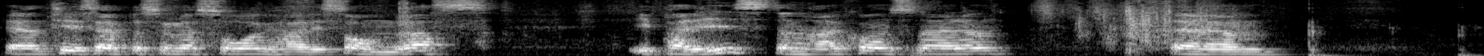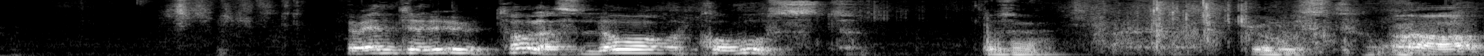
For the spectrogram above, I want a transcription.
en, till exempel som jag såg här i somras i Paris, den här konstnären. Ehm, jag vet inte hur det uttalas. Laure Provost. Och så, Proust. Ja,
